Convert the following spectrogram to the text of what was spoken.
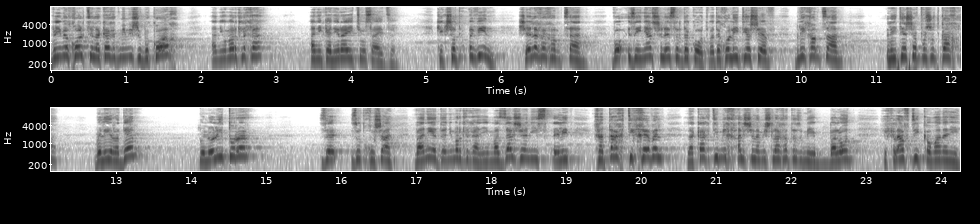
ואם יכולתי לקחת ממישהו בכוח, אני אומרת לך, אני כנראה הייתי עושה את זה. כי כשאתה מבין שאין לך חמצן, זה עניין של עשר דקות, ואתה יכול להתיישב בלי חמצן, להתיישב פשוט ככה, ולהירדם, ולא להתעורר, זה, זו תחושה. ואני, אני אומרת לך, אני, מזל שאני ישראלית, חתכתי חבל, לקחתי מיכל של המשלחת הזו מבלון, החלפתי, כמובן אני,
